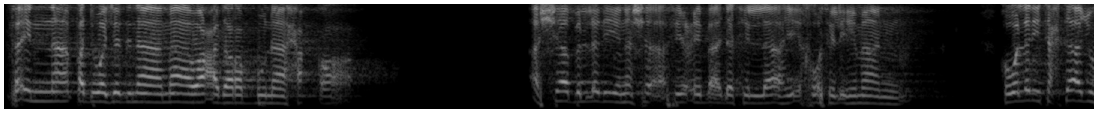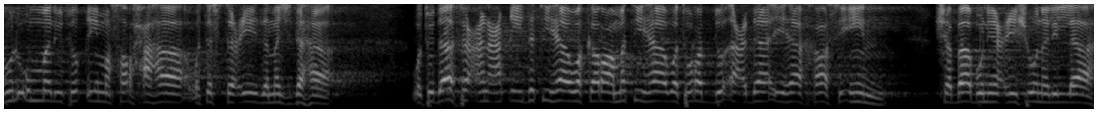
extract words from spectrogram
فإنا قد وجدنا ما وعد ربنا حقا. الشاب الذي نشأ في عبادة الله إخوة الإيمان هو الذي تحتاجه الأمة لتقيم صرحها وتستعيد مجدها وتدافع عن عقيدتها وكرامتها وترد أعدائها خاسئين. شباب يعيشون لله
